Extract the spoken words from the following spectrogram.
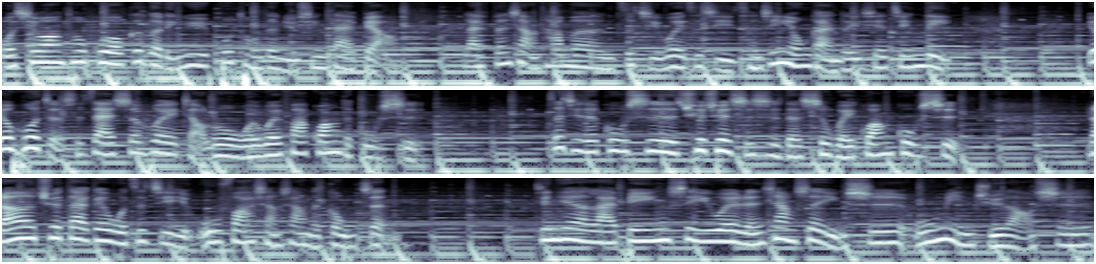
我希望透过各个领域不同的女性代表。来分享她们自己为自己曾经勇敢的一些经历，又或者是在社会角落微微发光的故事。这集的故事确确实实的是微光故事，然而却带给我自己无法想象的共振。今天的来宾是一位人像摄影师吴敏菊老师，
